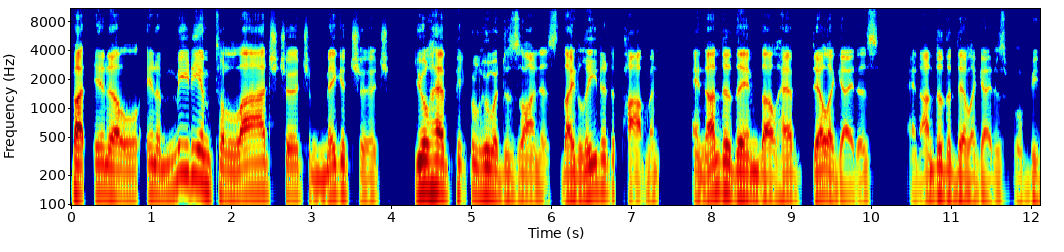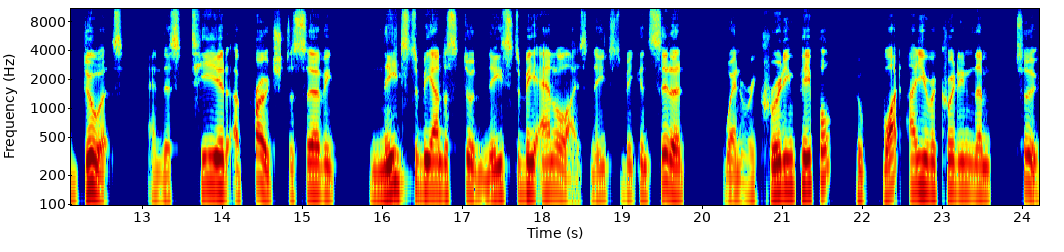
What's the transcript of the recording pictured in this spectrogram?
But in a in a medium to large church, a mega church, you'll have people who are designers. They lead a department, and under them they'll have delegators, and under the delegators will be doers. And this tiered approach to serving needs to be understood, needs to be analyzed, needs to be considered when recruiting people. What are you recruiting them to?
